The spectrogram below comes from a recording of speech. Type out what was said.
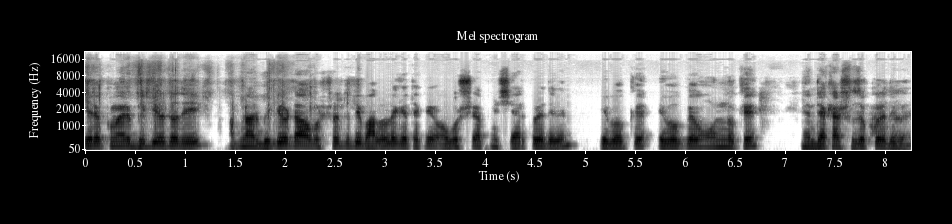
এরকমের ভিডিও যদি, আপনার ভিডিওটা অবশ্যই যদি ভালো লেগে থাকে, অবশ্যই আপনি শেয়ার করে দেবেন এবং এবং অন্যকে দেখার সুযোগ করে দেবেন।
